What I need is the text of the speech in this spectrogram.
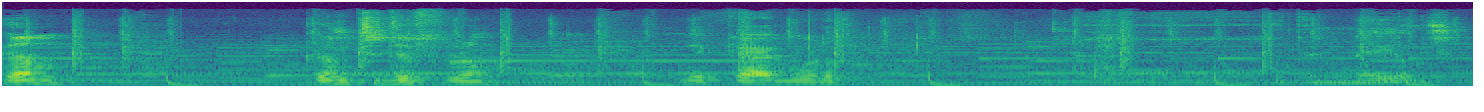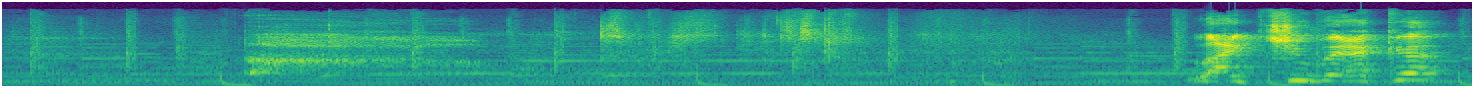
Come. Come to the front. De cá, gordo. Oh, the nails. Ah. Like Chewbacca?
